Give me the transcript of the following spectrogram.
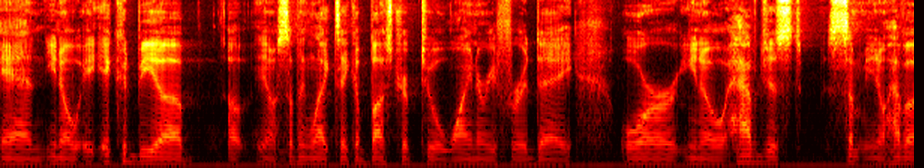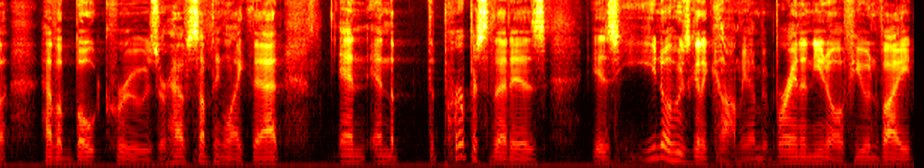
And you know, it, it could be a, a, you know something like take a bus trip to a winery for a day, or you know have just some you know have a have a boat cruise or have something like that. And and the the purpose of that is is you know who's going to come. I mean, Brandon, you know if you invite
